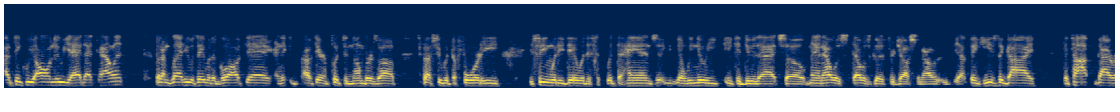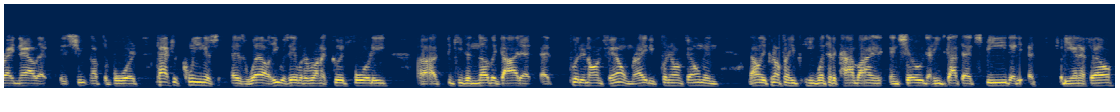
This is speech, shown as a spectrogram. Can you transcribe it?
I think we all knew he had that talent, but I'm glad he was able to go out there and out there and put the numbers up, especially with the 40. You seen what he did with his, with the hands. You know, we knew he, he could do that. So, man, that was that was good for Justin. I, was, I think he's the guy the top guy right now that is shooting up the board. Patrick Queen is as well. He was able to run a good 40. Uh, I think he's another guy that, that put it on film, right? He put it on film and not only put it on film, he, he went to the combine and showed that he's got that speed that, for the NFL.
